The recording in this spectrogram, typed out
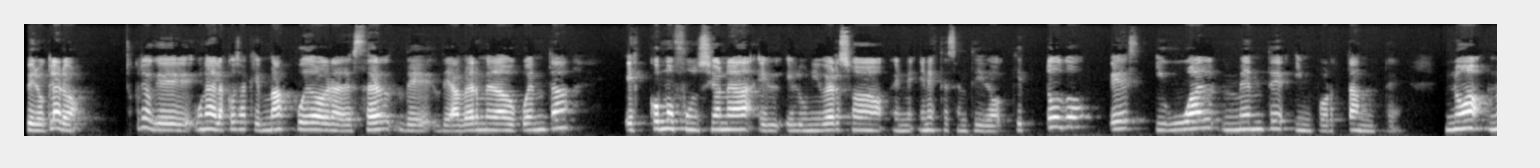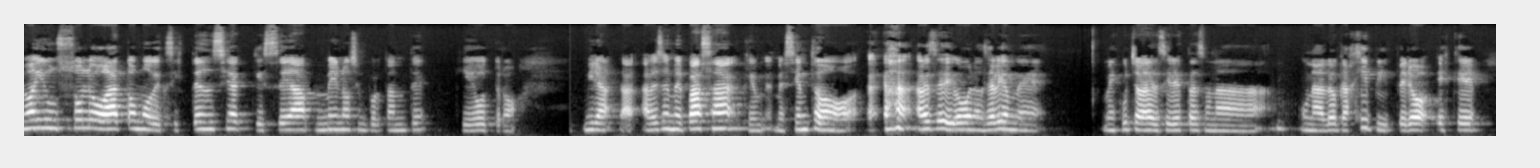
Pero claro, yo creo que una de las cosas que más puedo agradecer de, de haberme dado cuenta es cómo funciona el, universo en, este sentido, que todo es igualmente importante. No, no hay un solo átomo de existencia que sea menos importante que otro. Mira, a, veces me pasa que me siento, a veces digo, bueno, si alguien me, escucha va a decir, esta es una, una loca hippie, pero es que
